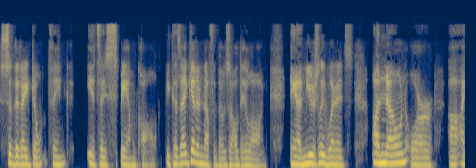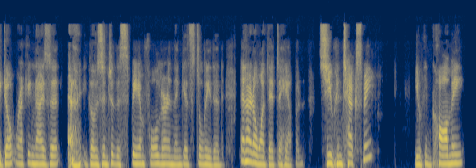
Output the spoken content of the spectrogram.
so that I don't think it's a spam call because I get enough of those all day long. And usually when it's unknown or uh, I don't recognize it, it goes into the spam folder and then gets deleted. And I don't want that to happen. So you can text me, you can call me,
